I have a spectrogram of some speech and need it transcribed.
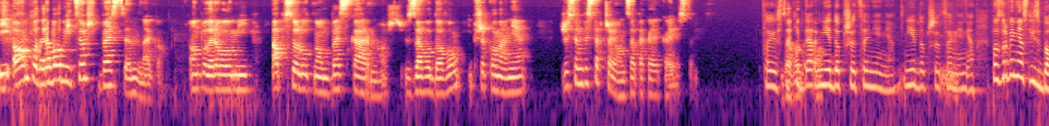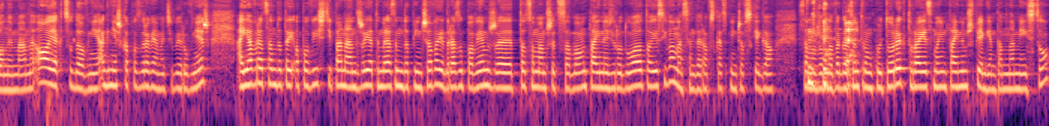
I on podarował mi coś bezcennego. On podarował mi absolutną bezkarność zawodową i przekonanie, że jestem wystarczająca taka, jaka jestem. To jest taki dar nie do przecenienia. Nie do przecenienia. Pozdrowienia z Lizbony mamy. O, jak cudownie. Agnieszka, pozdrawiamy Ciebie również. A ja wracam do tej opowieści pana Andrzeja, tym razem do Pinczowa i od razu powiem, że to, co mam przed sobą, tajne źródło, to jest Iwona Senderowska z Pińczowskiego Samorządowego Centrum Kultury, która jest moim tajnym szpiegiem tam na miejscu.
